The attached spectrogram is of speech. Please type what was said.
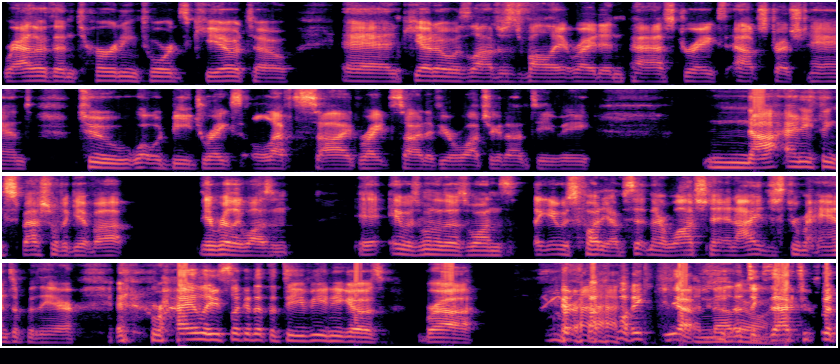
rather than turning towards Quioto. And Quioto was allowed to just volley it right in past Drake's outstretched hand to what would be Drake's left side, right side, if you're watching it on TV. Not anything special to give up. It really wasn't it, it, was one of those ones like it was funny. I'm sitting there watching it and I just threw my hands up in the air and Riley's looking at the TV and he goes, bruh. bruh. Like, yeah, Another that's one. exactly what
